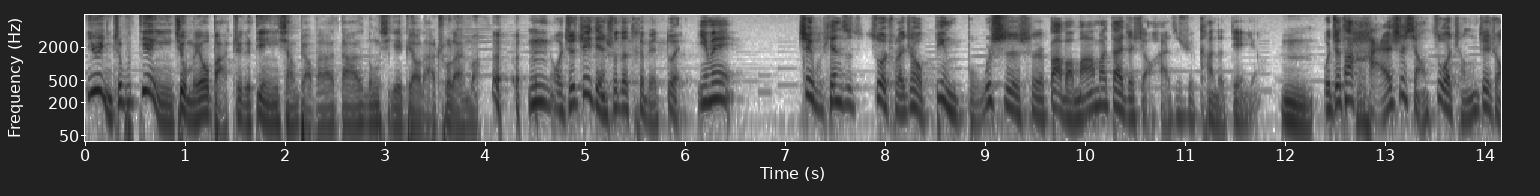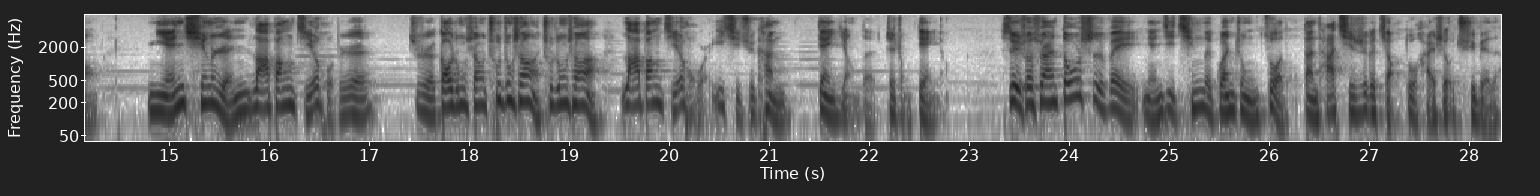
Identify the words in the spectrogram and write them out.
因为你这部电影就没有把这个电影想表达的东西给表达出来嘛。嗯，我觉得这点说的特别对，因为这部片子做出来之后，并不是是爸爸妈妈带着小孩子去看的电影。嗯，我觉得他还是想做成这种年轻人拉帮结伙，不是就是高中生、初中生啊，初中生啊拉帮结伙一起去看。电影的这种电影，所以说虽然都是为年纪轻的观众做的，但它其实这个角度还是有区别的。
